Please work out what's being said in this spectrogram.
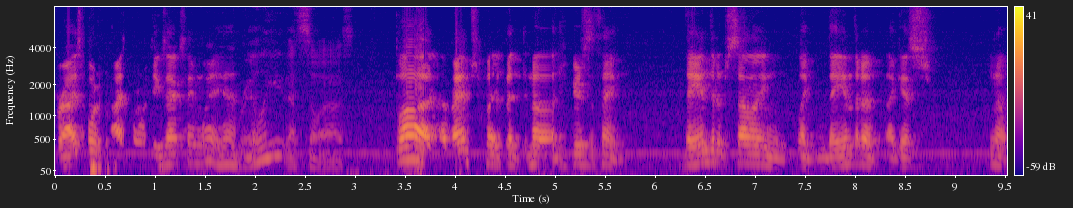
for Iceborne, Iceborne was the exact same way. Yeah. Really? That's so ass. But eventually, but, but no. Here's the thing: they ended up selling like they ended up, I guess, you know,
